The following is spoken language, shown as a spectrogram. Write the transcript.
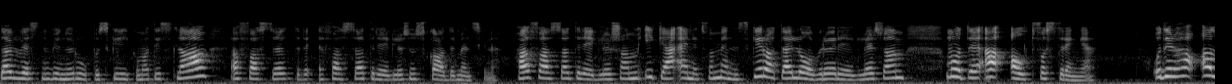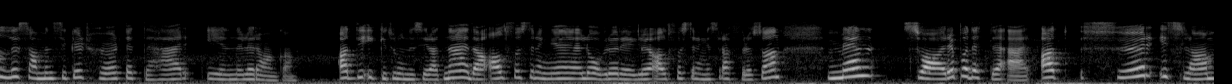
Da vil Vesten begynne å rope og skrike om at islam har fastsatt, fastsatt regler som skader menneskene. Har fastsatt regler som ikke er egnet for mennesker, og at det er lover og regler som måte, er alt for strenge. Og dere har alle sammen sikkert hørt dette her en eller annen gang. At de ikke troende sier at nei, det er alt for strenge lover og regler, alt for strenge straffer og sånn. Men Svaret på dette er at før islam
